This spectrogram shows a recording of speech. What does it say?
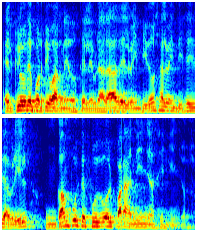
El Club Deportivo Arnedo celebrará del 22 al 26 de abril un campus de fútbol para niñas y niños,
